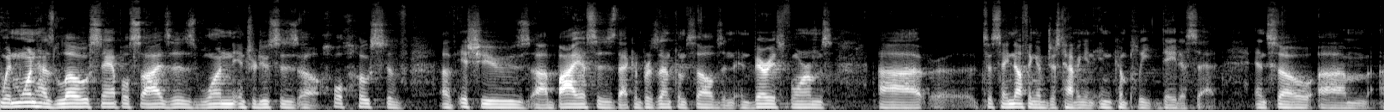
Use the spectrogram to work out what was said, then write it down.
when one has low sample sizes, one introduces a whole host of, of issues, uh, biases that can present themselves in, in various forms, uh, to say nothing of just having an incomplete data set. And so um, uh,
